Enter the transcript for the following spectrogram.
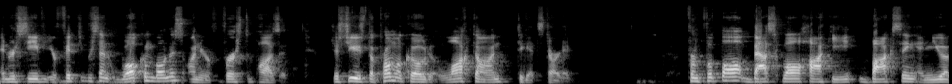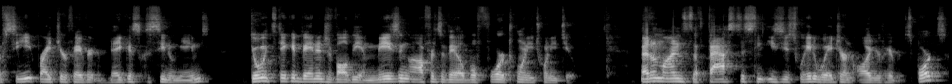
and receive your 50% welcome bonus on your first deposit. Just use the promo code locked on to get started. From football, basketball, hockey, boxing, and UFC, right to your favorite Vegas casino games, don't to take advantage of all the amazing offers available for 2022. BetOnline is the fastest and easiest way to wager on all your favorite sports.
